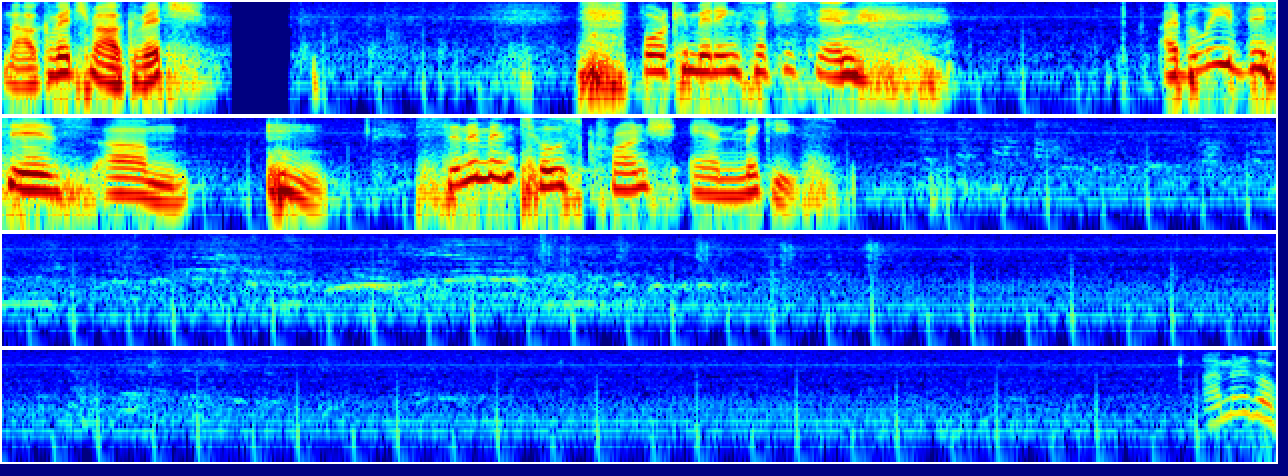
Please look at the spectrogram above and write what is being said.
Malkovich, Malkovich. For committing such a sin, I believe this is um, Cinnamon Toast Crunch and Mickey's. I'm to go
